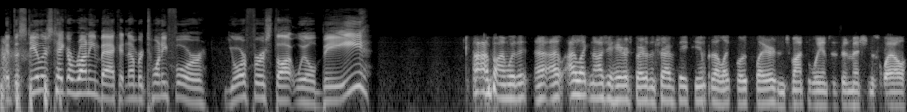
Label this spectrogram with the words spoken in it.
if the Steelers take a running back at number 24, your first thought will be. I'm fine with it. I, I I like Najee Harris better than Travis Etienne, but I like both players, and Javonte Williams has been mentioned as well.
